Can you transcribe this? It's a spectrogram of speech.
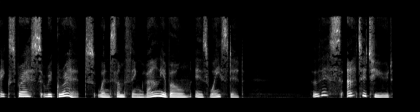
express regret when something valuable is wasted. This attitude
